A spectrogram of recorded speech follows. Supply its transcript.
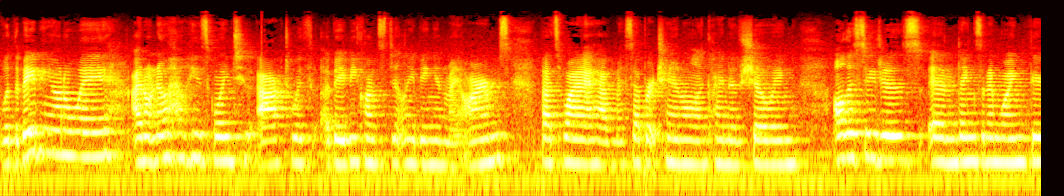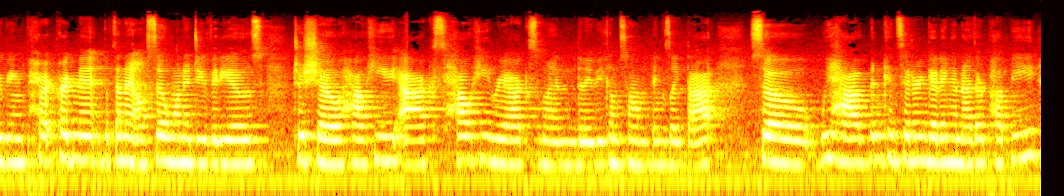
with the baby on a way. I don't know how he's going to act with a baby constantly being in my arms. That's why I have my separate channel and kind of showing all the stages and things that I'm going through being pregnant, but then I also want to do videos to show how he acts, how he reacts when the baby comes home, things like that. So we have been considering getting another puppy,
